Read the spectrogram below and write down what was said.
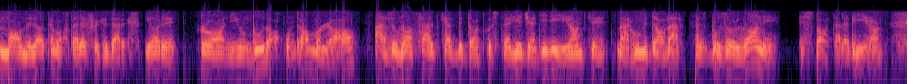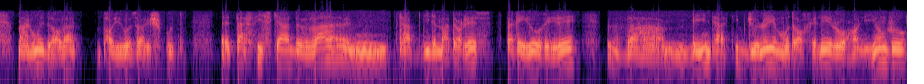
معاملات مختلف رو که در اختیار روحانیون بود آخوندها ملاها از اونها سلب کرد به دادگستری جدید ایران که مرحوم داور از بزرگان اصلاح طلب ایران. مرحوم داور پایگزارش بود. تفیز کرد و تبدیل مدارس و غیره و غیره و به این ترتیب جلوی مداخله روحانیون رو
